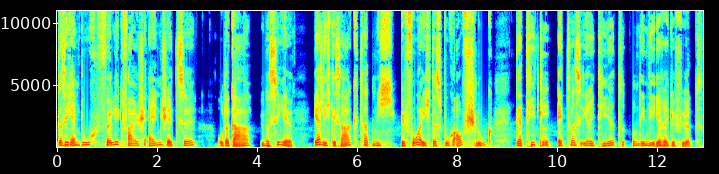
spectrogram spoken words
dass ich ein Buch völlig falsch einschätze oder gar übersehe. Ehrlich gesagt hat mich, bevor ich das Buch aufschlug, der Titel etwas irritiert und in die Irre geführt.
